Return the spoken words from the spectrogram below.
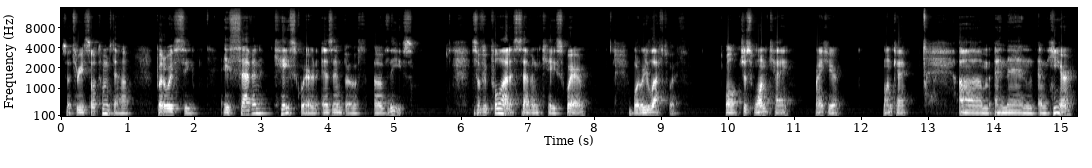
So 3 still comes down, but do we see? A 7k squared is in both of these. So if we pull out a 7k squared, what are we left with? Well, just 1k right here, 1k. Um, and then and here,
